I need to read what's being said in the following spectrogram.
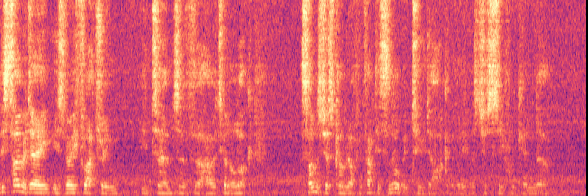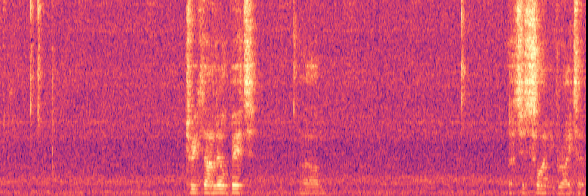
This time of day is very flattering in terms of uh, how it's going to look. The sun's just coming up, in fact it's a little bit too dark at the minute, let's just see if we can uh, tweak that a little bit. Um, that's just slightly brighter.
